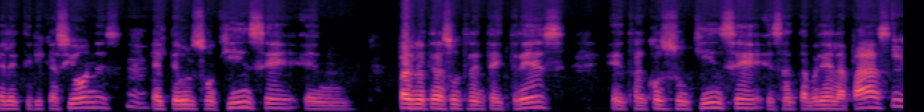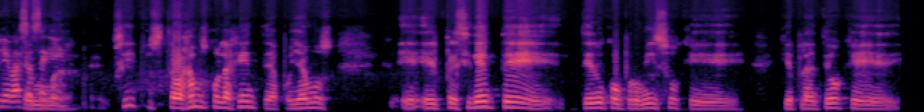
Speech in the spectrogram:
electrificaciones, mm. el Teúl son 15, en Padre son 33, en Trancoso son 15, en Santa María de la Paz. ¿Y le vas a seguir? Sí, pues trabajamos con la gente, apoyamos. Eh, el presidente tiene un compromiso que que planteó que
